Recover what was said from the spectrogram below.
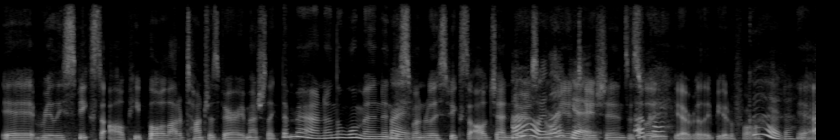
it really speaks to all people. A lot of Tantra is very much like the man and the woman, and this one really speaks to all genders Oh, Like it. orientations. It's really, yeah, really beautiful. Good. Yeah,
